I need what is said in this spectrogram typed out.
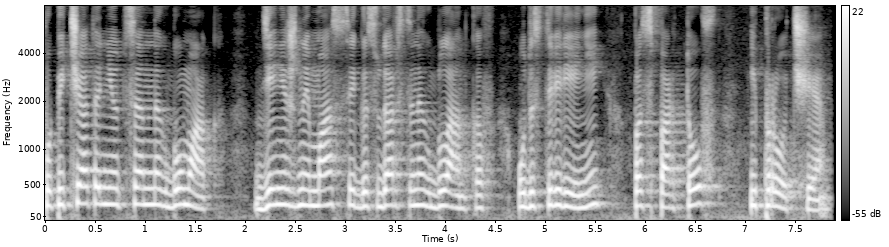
по печатанию ценных бумаг, денежной массы государственных бланков, удостоверений, паспортов и прочее.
